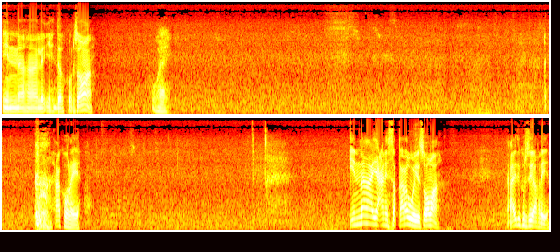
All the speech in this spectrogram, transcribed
innahaa la ixda alkubar waay maxaa ka horreeya innahaa yacni saqara weeye soo maa aayadii kursiga akhriya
